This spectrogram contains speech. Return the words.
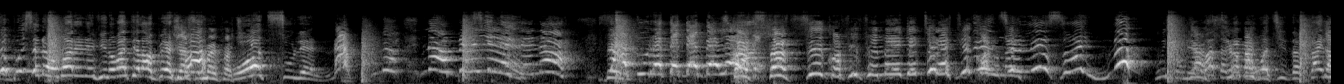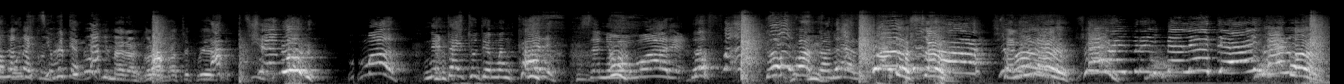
Să pui să ne omoare nevinovate la bejba? Ce să mai faci? Oțule! Na, Na, na, belete, na! Satură-te de belete! Stați, stați, țic, o fi femeie de înțeles, ce ce înțeles, ai? Na! Uite, Ia, nevasta să că nu mai hoții de dai la Să nu mai poliție, cu uite! dreptul ochii mei la gol față cu el. Ce nu? Mă, ne dai tu de mâncare să ne omoare! Dă Dă fată în el! Să! Să nu Ai vrei belete, ai? Oh, leftere, ce cu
